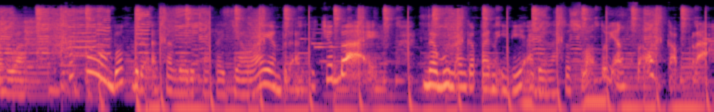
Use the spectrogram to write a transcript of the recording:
bahwa kata Lombok berasal dari kata Jawa yang berarti cabai. Namun anggapan ini adalah sesuatu yang salah kaprah.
